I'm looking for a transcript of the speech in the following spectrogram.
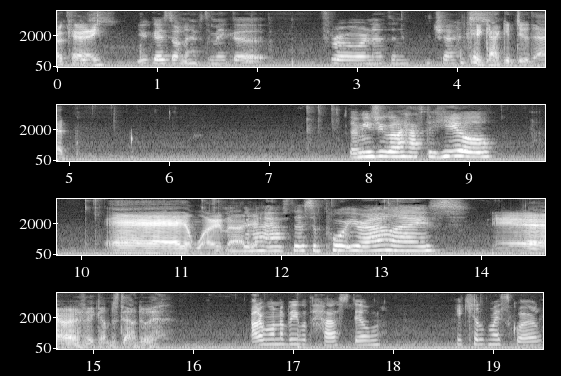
Okay. You guys don't have to make a throw or nothing. check. I think I could do that. That means you're gonna have to heal. Eh, don't worry about You're about it. gonna have to support your allies. Yeah, if it comes down to it. I don't want to be with Hasdiel. He killed my squirrel.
